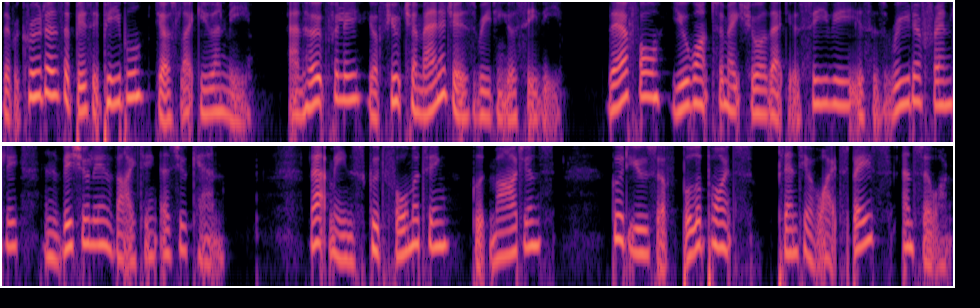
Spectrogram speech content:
the recruiters are busy people just like you and me, and hopefully your future manager is reading your CV. Therefore, you want to make sure that your CV is as reader friendly and visually inviting as you can. That means good formatting, good margins, good use of bullet points, plenty of white space, and so on.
